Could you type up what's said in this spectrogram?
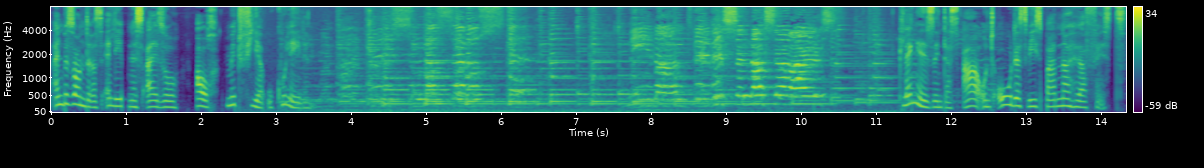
Ein besonderes Erlebnis also, auch mit vier Ukulelen. Wissen, was er weiß. Klänge sind das A und O des Wiesbadener Hörfests.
